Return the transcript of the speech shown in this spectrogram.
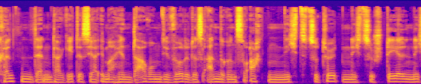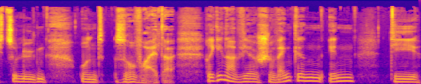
könnten, denn da geht es ja immerhin darum, die Würde des anderen zu achten, nicht zu töten, nicht zu stehlen, nicht zu lügen und so weiter. Regina, wir schwenken in die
